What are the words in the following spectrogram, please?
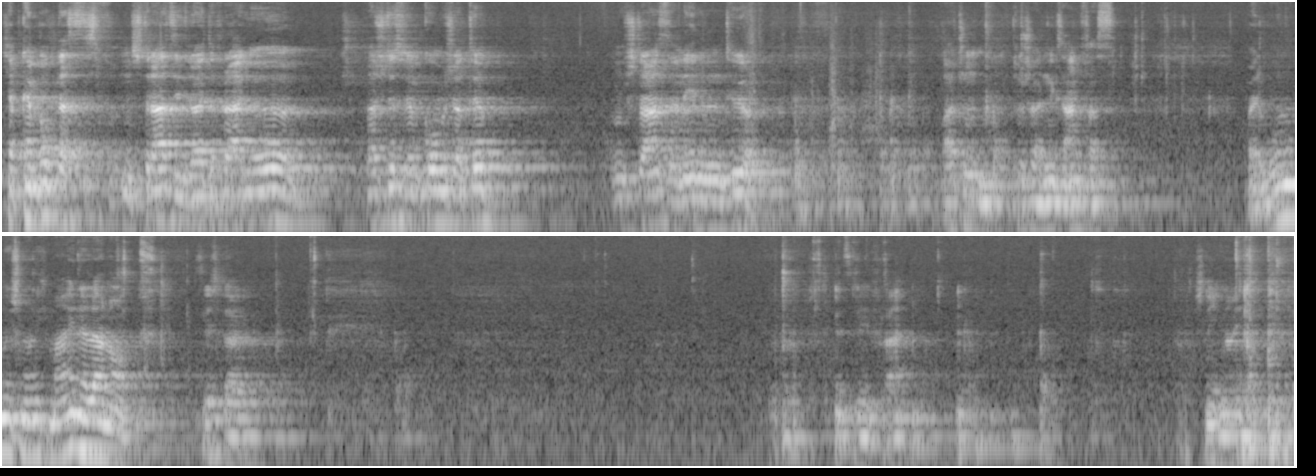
ich habe keinen Bock, dass in der Straße die Leute fragen, "Äh, was ist das für ein komischer Typ? An der Straße, neben der Tür. Warte schon, du halt nichts anfassen. Die Wohnung ist noch nicht meine, Lernort. Siehst du? Jetzt die Fragen. Ist nicht meine.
